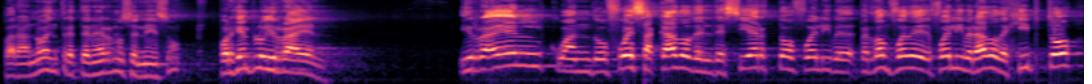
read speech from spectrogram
Para no entretenernos en eso. Por ejemplo, Israel. Israel cuando fue sacado del desierto, fue, fue, fue liberado de Egipto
